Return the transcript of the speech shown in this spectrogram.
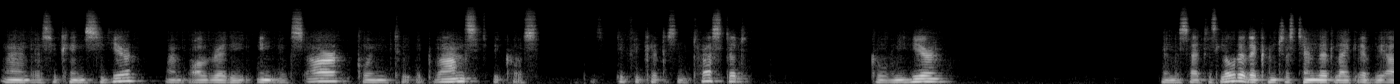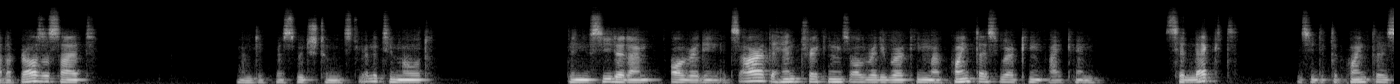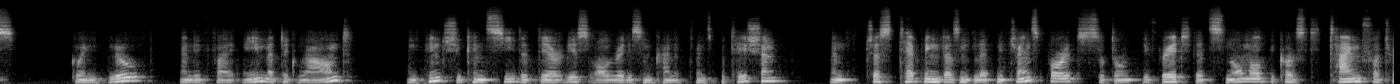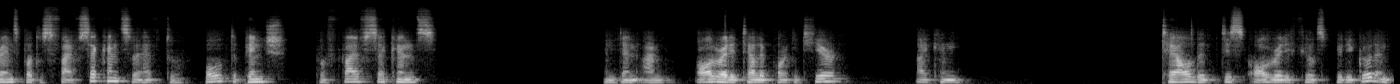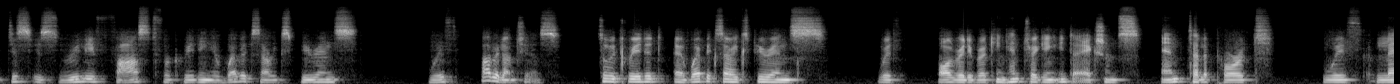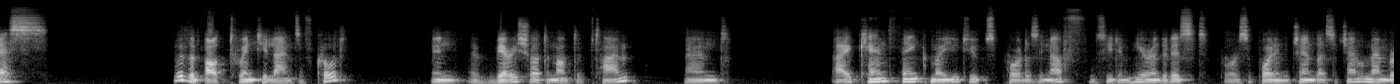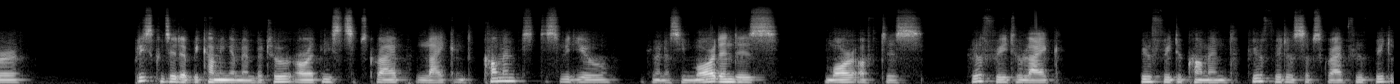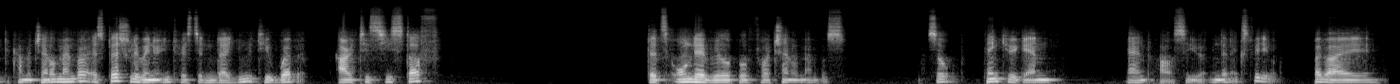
And as you can see here, I'm already in XR, going to advanced because the certificate isn't trusted. Go in here. When the site is loaded, I can just handle it like every other browser site. And if I switch to mixed reality mode, then you see that I'm already in XR, the hand tracking is already working, my pointer is working, I can select, you see that the pointer is going blue, and if I aim at the ground and pinch, you can see that there is already some kind of transportation, and just tapping doesn't let me transport, so don't be afraid, that's normal, because the time for transport is 5 seconds, so I have to hold the pinch for 5 seconds, and then I'm already teleported here. I can tell that this already feels pretty good and this is really fast for creating a WebXR experience with Babylon.js. So we created a WebXR experience with already working hand tracking interactions and teleport with less, with about 20 lines of code in a very short amount of time. And I can thank my YouTube supporters enough, you see them here on the list, for supporting the channel as a channel member. Please consider becoming a member too, or at least subscribe, like and comment this video. If you want to see more than this, more of this, feel free to like, feel free to comment, feel free to subscribe, feel free to become a channel member, especially when you're interested in the Unity Web RTC stuff that's only available for channel members. So thank you again, and I'll see you in the next video. Bye bye.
